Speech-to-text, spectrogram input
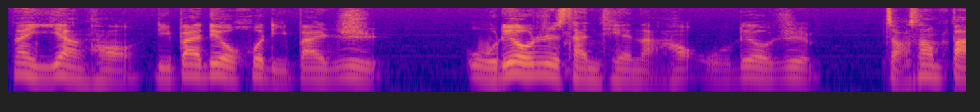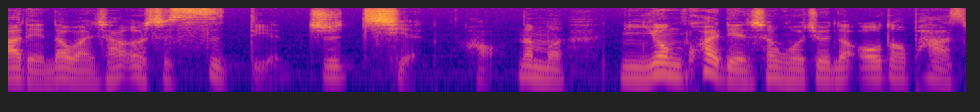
那一样哈，礼拜六或礼拜日五六日三天呐，好五六日早上八点到晚上二十四点之前，好，那么你用快点生活圈的 Auto Pass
